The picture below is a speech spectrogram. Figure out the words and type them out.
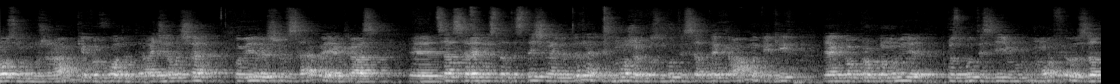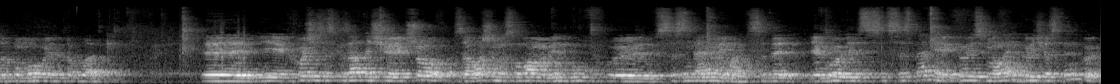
розумом вже рамки виходити, адже лише повіривши в себе, якраз е, ця середньостатистична людина зможе позбутися тих рамок, яких якби пропонує позбутися їй Морфеус за допомогою таблетки. Е, І хочеться сказати, що якщо за вашими словами він був е, в системі якоїсь системі, якоюсь маленькою частинкою,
